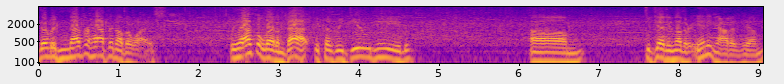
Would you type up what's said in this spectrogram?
That would never happen otherwise. We have to let him bat because we do need um, to get another inning out of him.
